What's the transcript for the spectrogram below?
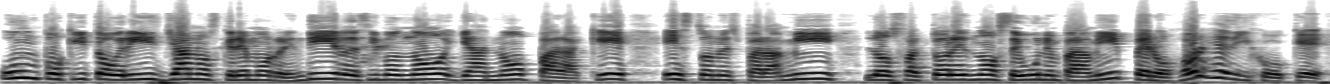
un poquito gris, ya nos queremos rendir, decimos no, ya no, ¿para qué? Esto no es para mí, los factores no se unen para mí, pero Jorge dijo que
